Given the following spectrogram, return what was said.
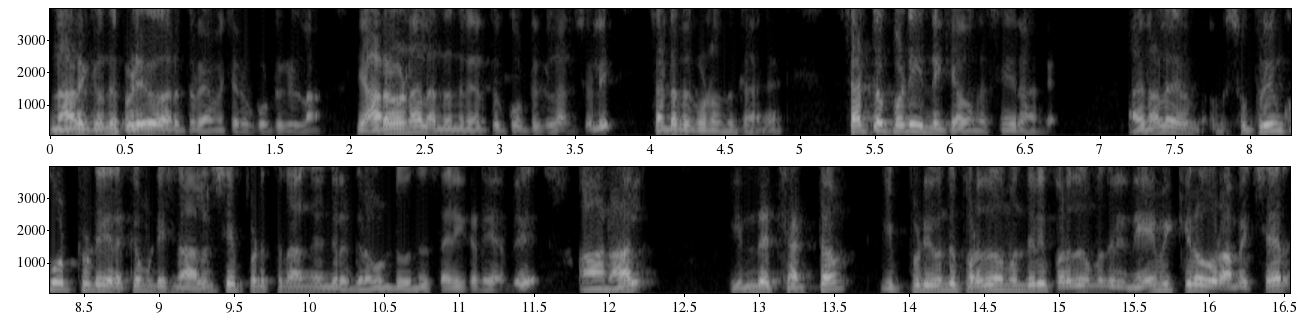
நாளைக்கு வந்து வெளிவிவகாரத்துறை அமைச்சரை கூப்பிட்டுக்கலாம். யாரோ வேணாலும் அந்தந்த நேரத்துக்கு கூப்பிட்டுக்கலாம்னு சொல்லி சட்டத்தை கொண்டு வந்துட்டாங்க. சட்டப்படி இன்னைக்கு அவங்க செய்றாங்க. அதனால சுப்ரீம் கோர்ட்டுடைய ரெக்கமெண்டேஷன் அலட்சியப்படுத்தினாங்கிற கிரவுண்ட் வந்து சரி கிடையாது. ஆனால் இந்த சட்டம் இப்படி வந்து பிரதம மந்திரி பிரதம மந்திரி நியமிக்கிற ஒரு அமைச்சர்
